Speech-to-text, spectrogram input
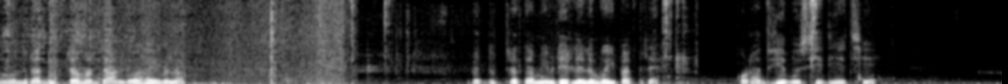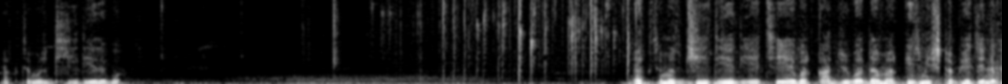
দেখুন বন্ধুরা, দুধটা আমার জাল দেওয়া হয়ে গেল। এবার দুধটাকে আমি ঢেলে নেব এই পাত্রে। কড়া ধুয়ে বসিয়ে দিয়েছি। এক চামচ ঘি দিয়ে দেব। এক চামচ ঘি দিয়ে দিয়েছি। এবার কাজু বাদাম আর কিশমিশটা ভেজে নেব।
